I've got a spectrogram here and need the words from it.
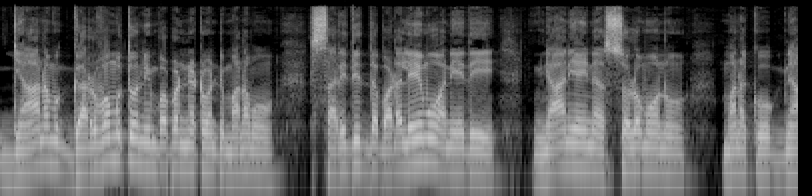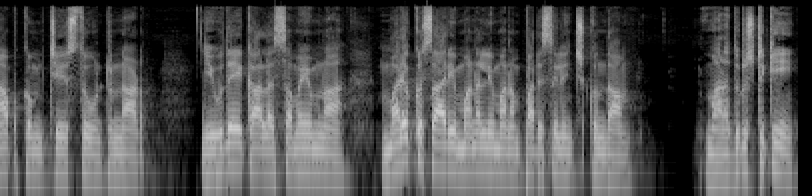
జ్ఞానము గర్వముతో నింపబడినటువంటి మనము సరిదిద్దబడలేము అనేది జ్ఞాని అయిన సొలమోను మనకు జ్ఞాపకం చేస్తూ ఉంటున్నాడు. ఈ ఉదయకాల సమయంన మరొకసారి మనల్ని మనం పరిశీలించుకుందాం. మన దృష్టికి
